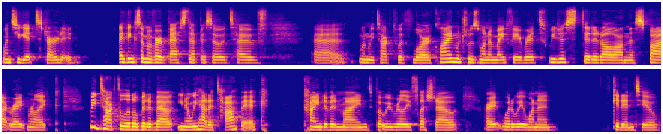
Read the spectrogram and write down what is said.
once you get started? I think some of our best episodes have uh, when we talked with Laura Klein, which was one of my favorites, we just did it all on the spot, right? And we're like, we talked a little bit about, you know, we had a topic kind of in mind, but we really fleshed out, all right, what do we want to get into?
